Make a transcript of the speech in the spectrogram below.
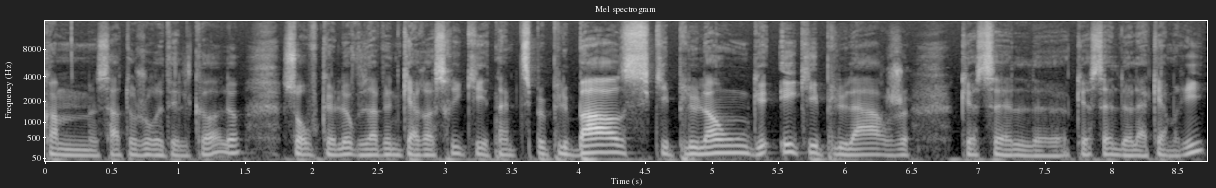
comme ça a toujours été le cas. Là. Sauf que là, vous avez une carrosserie qui est un petit peu plus basse, qui est plus longue et qui est plus large que celle, euh, que celle de la Camry.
